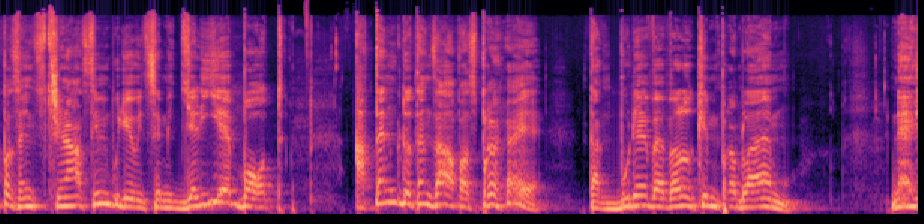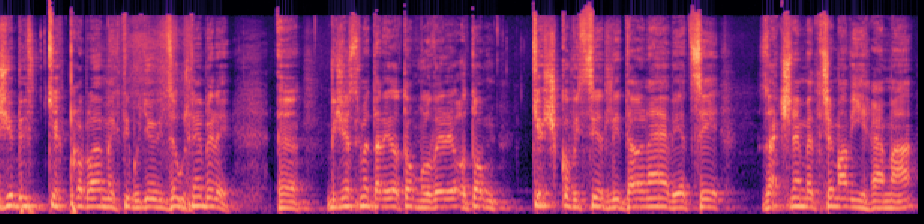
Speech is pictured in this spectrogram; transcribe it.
Plzeň s 13. Budějovicemi, dělí je bod a ten, kdo ten zápas prohraje, tak bude ve velkém problému. Ne, že by v těch problémech ty Budějovice už nebyly. Eh, víš, že jsme tady o tom mluvili, o tom těžko vysvětlitelné věci, začneme třema výhrama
